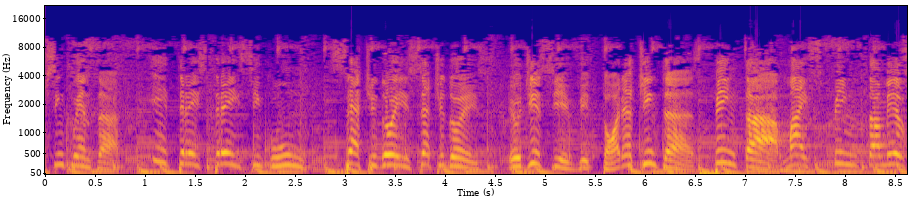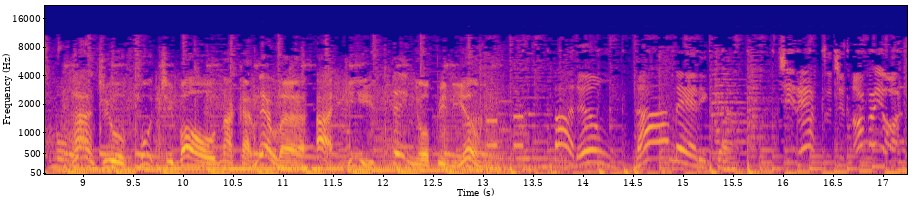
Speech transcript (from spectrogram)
0050 e 3351 7272. Eu disse Vitória Tintas. Pinta, mas pinta mesmo. Rádio Futebol na Canela. Aqui tem opinião. Barão da América. Direto de Nova York.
